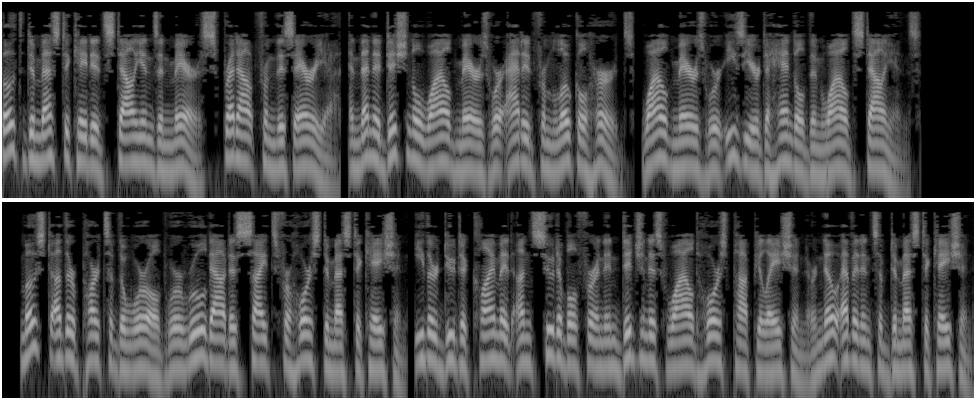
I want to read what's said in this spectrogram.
Both domesticated stallions and mares spread out from this area, and then additional wild mares were added from local herds. Wild mares were easier to handle than wild stallions. Most other parts of the world were ruled out as sites for horse domestication, either due to climate unsuitable for an indigenous wild horse population or no evidence of domestication.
